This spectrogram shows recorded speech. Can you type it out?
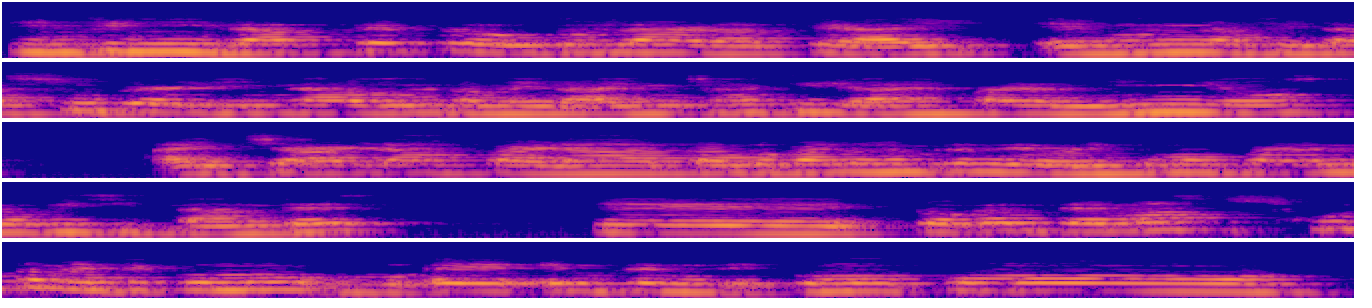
infinidad de productos, la verdad que hay. Es una fiesta súper linda donde también hay muchas actividades para niños hay charlas para, tanto para los emprendedores como para los visitantes que tocan temas justamente como eh, emprender, como, como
